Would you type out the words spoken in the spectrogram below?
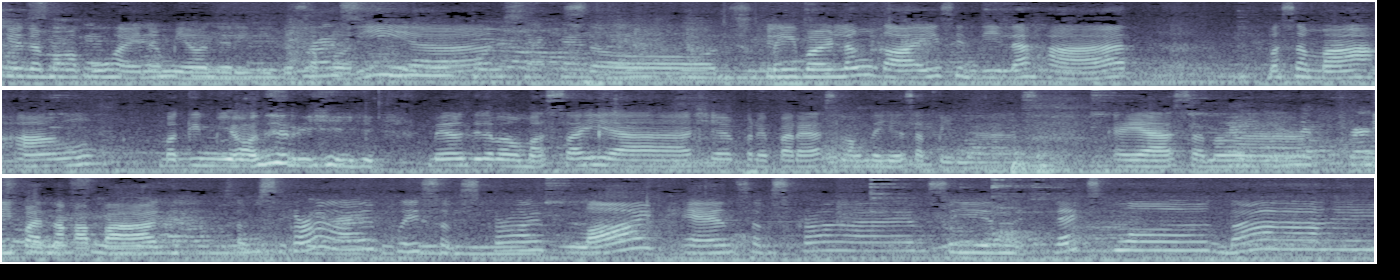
Yun ang mga buhay ng Myeoneri dito sa Korea. So, disclaimer lang guys, hindi lahat masama ang maging Myeoneri. Meron din namang masaya. Siyempre, parehas lang din yan sa Pinas. Kaya sa mga hindi pa nakapag-subscribe, please subscribe, like, and subscribe. See you in next vlog. Bye!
